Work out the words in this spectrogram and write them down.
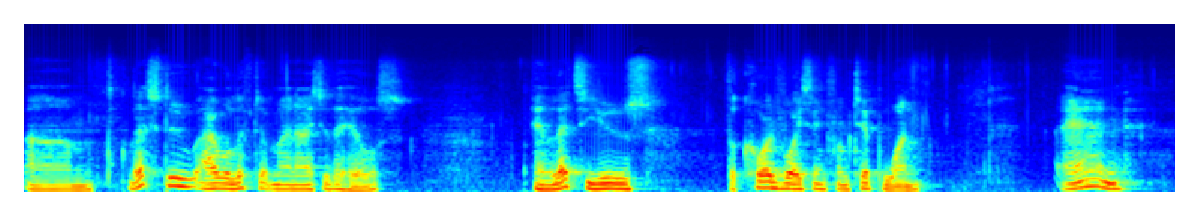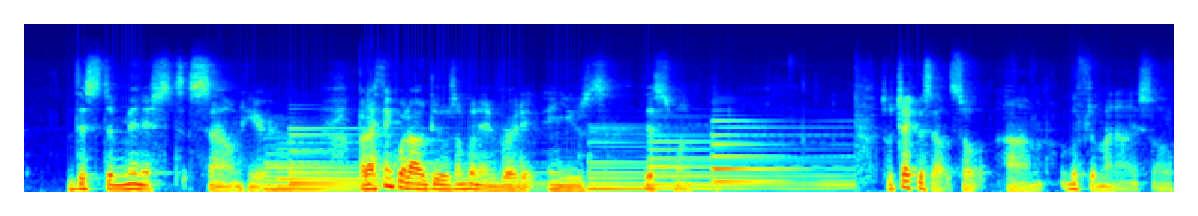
Um, let's do I Will Lift Up Mine Eyes to the Hills. And let's use the chord voicing from tip one and this diminished sound here. But I think what I'll do is I'm going to invert it and use this one. So check this out. So um, lift up my eyes. So.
